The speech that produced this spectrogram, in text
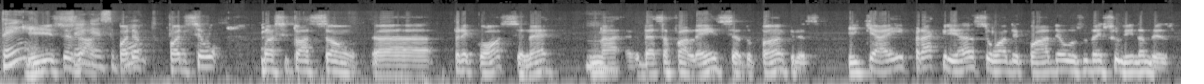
Tem? Isso, Chega exato. esse pode, ponto? pode ser uma situação uh, precoce, né? Hum. Na, dessa falência do pâncreas, e que aí, para a criança, o adequado é o uso da insulina mesmo.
